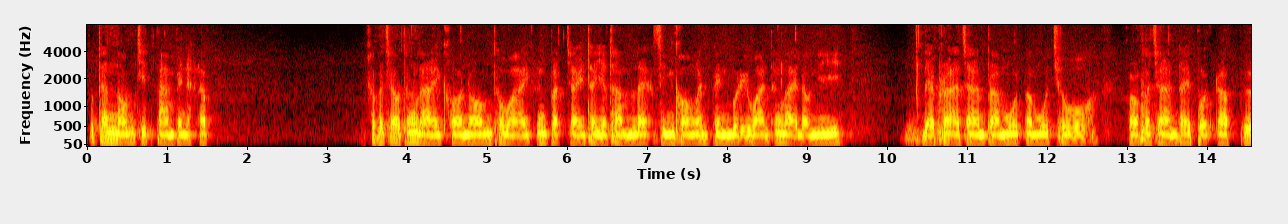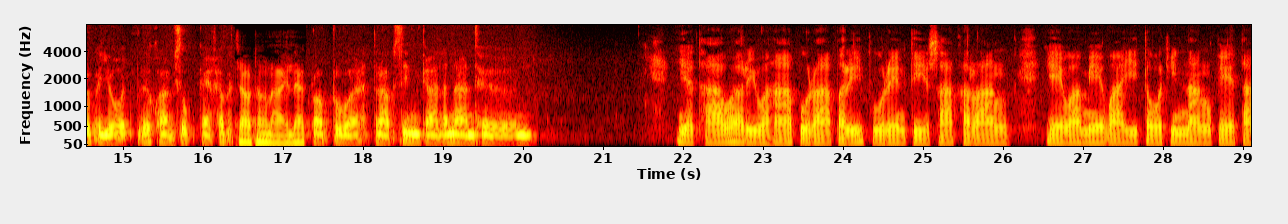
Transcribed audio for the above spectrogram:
ทุกท่านน้อมจิตตามไปนะครับข้าพเจ้าทั้งหลายขอน้อมถวายเครื่องปัจจัยทายธรรม และสิ่งของอันเป็นบริวารทั้งหลายเหล่านี้แด่พระอาจารย์ปราโมทปราโมทโช ขอพระอาจารย์ได้โปรดรับเพื่อประโยชน์เพื่อความสุขแก่ข้าพเจ้าทั้งหลายและครอบครัวตราบสิ้นกาลและนานเทินยะถาวาริวหาปุราปริปุเรนติสาคารัง เอวเมวายโตทินังเปตา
